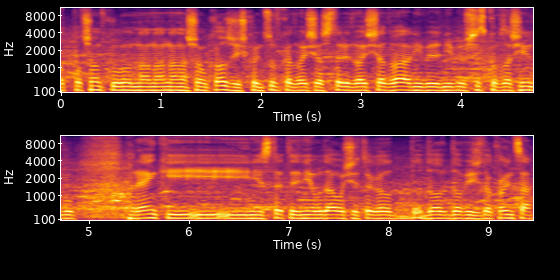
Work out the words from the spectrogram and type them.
od początku na, na, na naszą korzyść, końcówka 24-22, niby, niby wszystko w zasięgu ręki i, i niestety nie udało się tego do, do, dowieść do końca.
